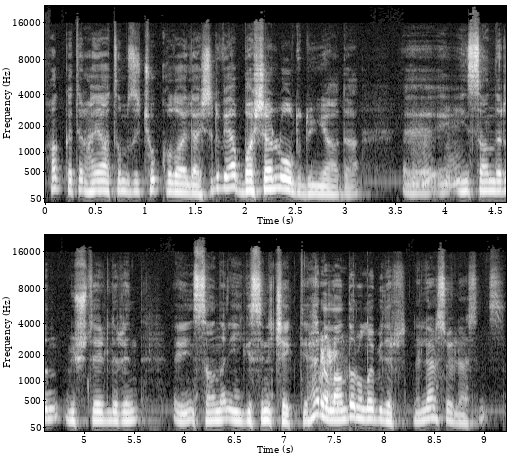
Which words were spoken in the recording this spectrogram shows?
hakikaten hayatımızı çok kolaylaştırdı veya başarılı oldu dünyada. Ee, insanların, müşterilerin, e, insanların ilgisini çekti. Her alandan olabilir. Neler söylersiniz?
